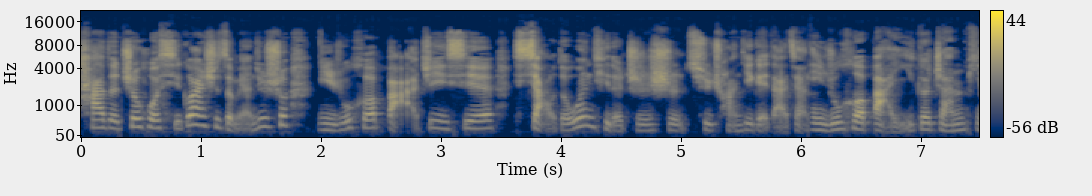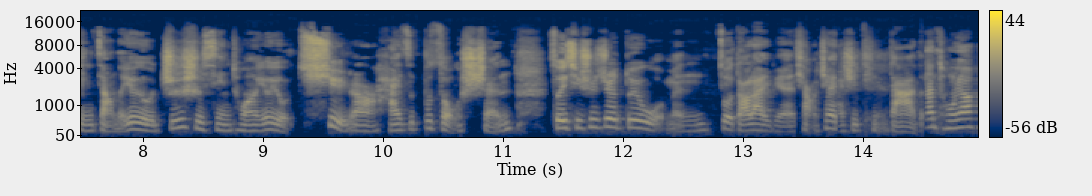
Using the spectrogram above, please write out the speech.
它的生活习惯是怎么样？就是说，你如何把这些小的问题的知识去传递给大家？你如何把一个展品讲的又有知识性，同样又有趣，让孩子不走神。所以其实这对我们做导览员挑战还是挺大的。那同样，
